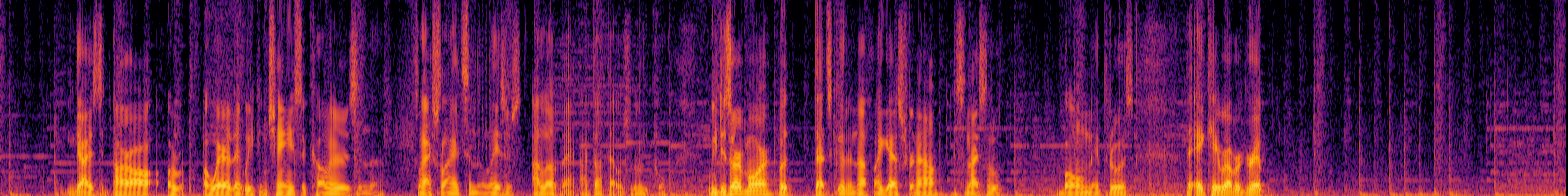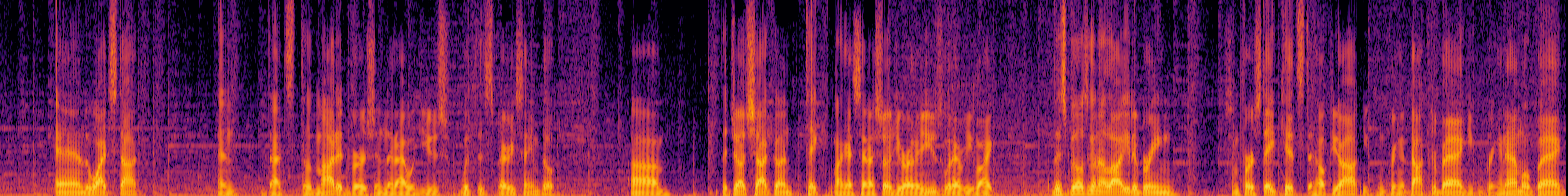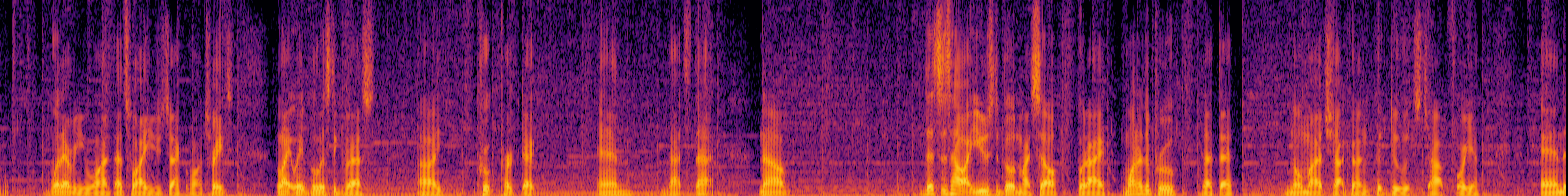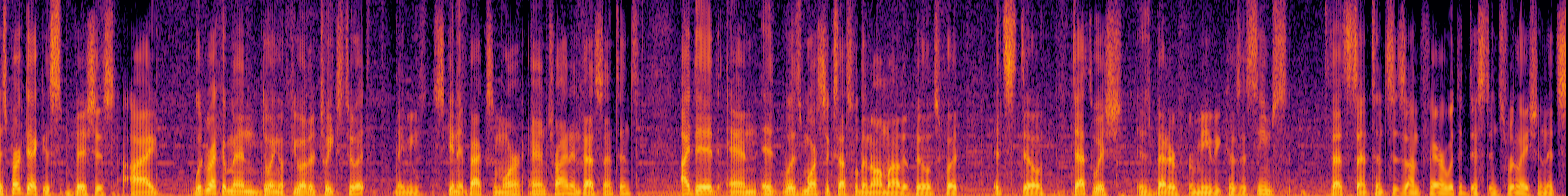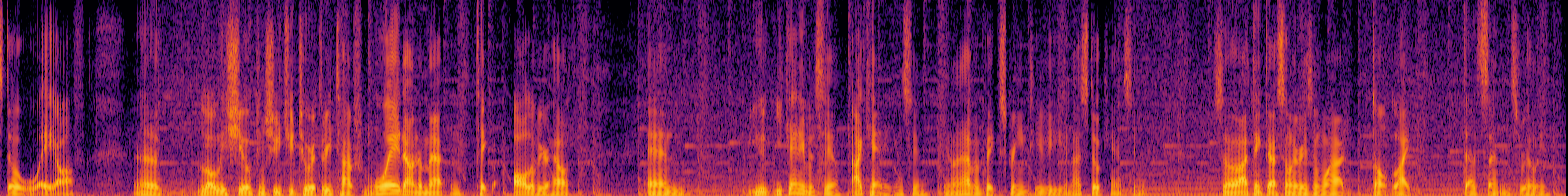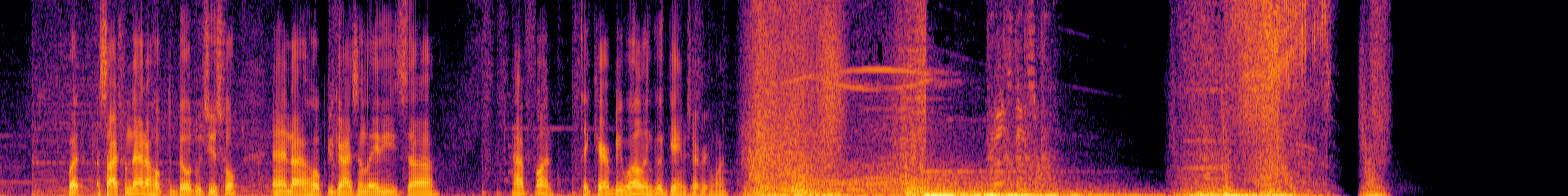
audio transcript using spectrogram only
You guys are all aware that we can change the colors and the flashlights and the lasers. I love that. I thought that was really cool. We deserve more, but that's good enough, I guess, for now. It's a nice little bone they threw us. The AK rubber grip. And the wide stock. And that's the modded version that I would use with this very same build. Um, the Judge shotgun, take, like I said, I showed you earlier, use whatever you like. This build is going to allow you to bring some first aid kits to help you out. You can bring a doctor bag, you can bring an ammo bag, whatever you want. That's why I use Jack of all trades. Lightweight ballistic vest, uh, Crook perk deck, and that's that. Now, this is how I used to build myself, but I wanted to prove that that Nomad shotgun could do its job for you. And this perk deck is vicious. I would recommend doing a few other tweaks to it, maybe skin it back some more, and try it in Death Sentence. I did, and it was more successful than all my other builds, but it's still Death Wish is better for me because it seems Death Sentence is unfair with the distance relation. It's still way off. Uh, lowly shield can shoot you two or three times from way down the map and take all of your health, and you you can't even see them. I can't even see them. You know, I have a big screen TV and I still can't see them. So I think that's the only reason why I don't like that Sentence really. But aside from that, I hope the build was useful, and I hope you guys and ladies uh, have fun. Take care, be well, and good games, everyone.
